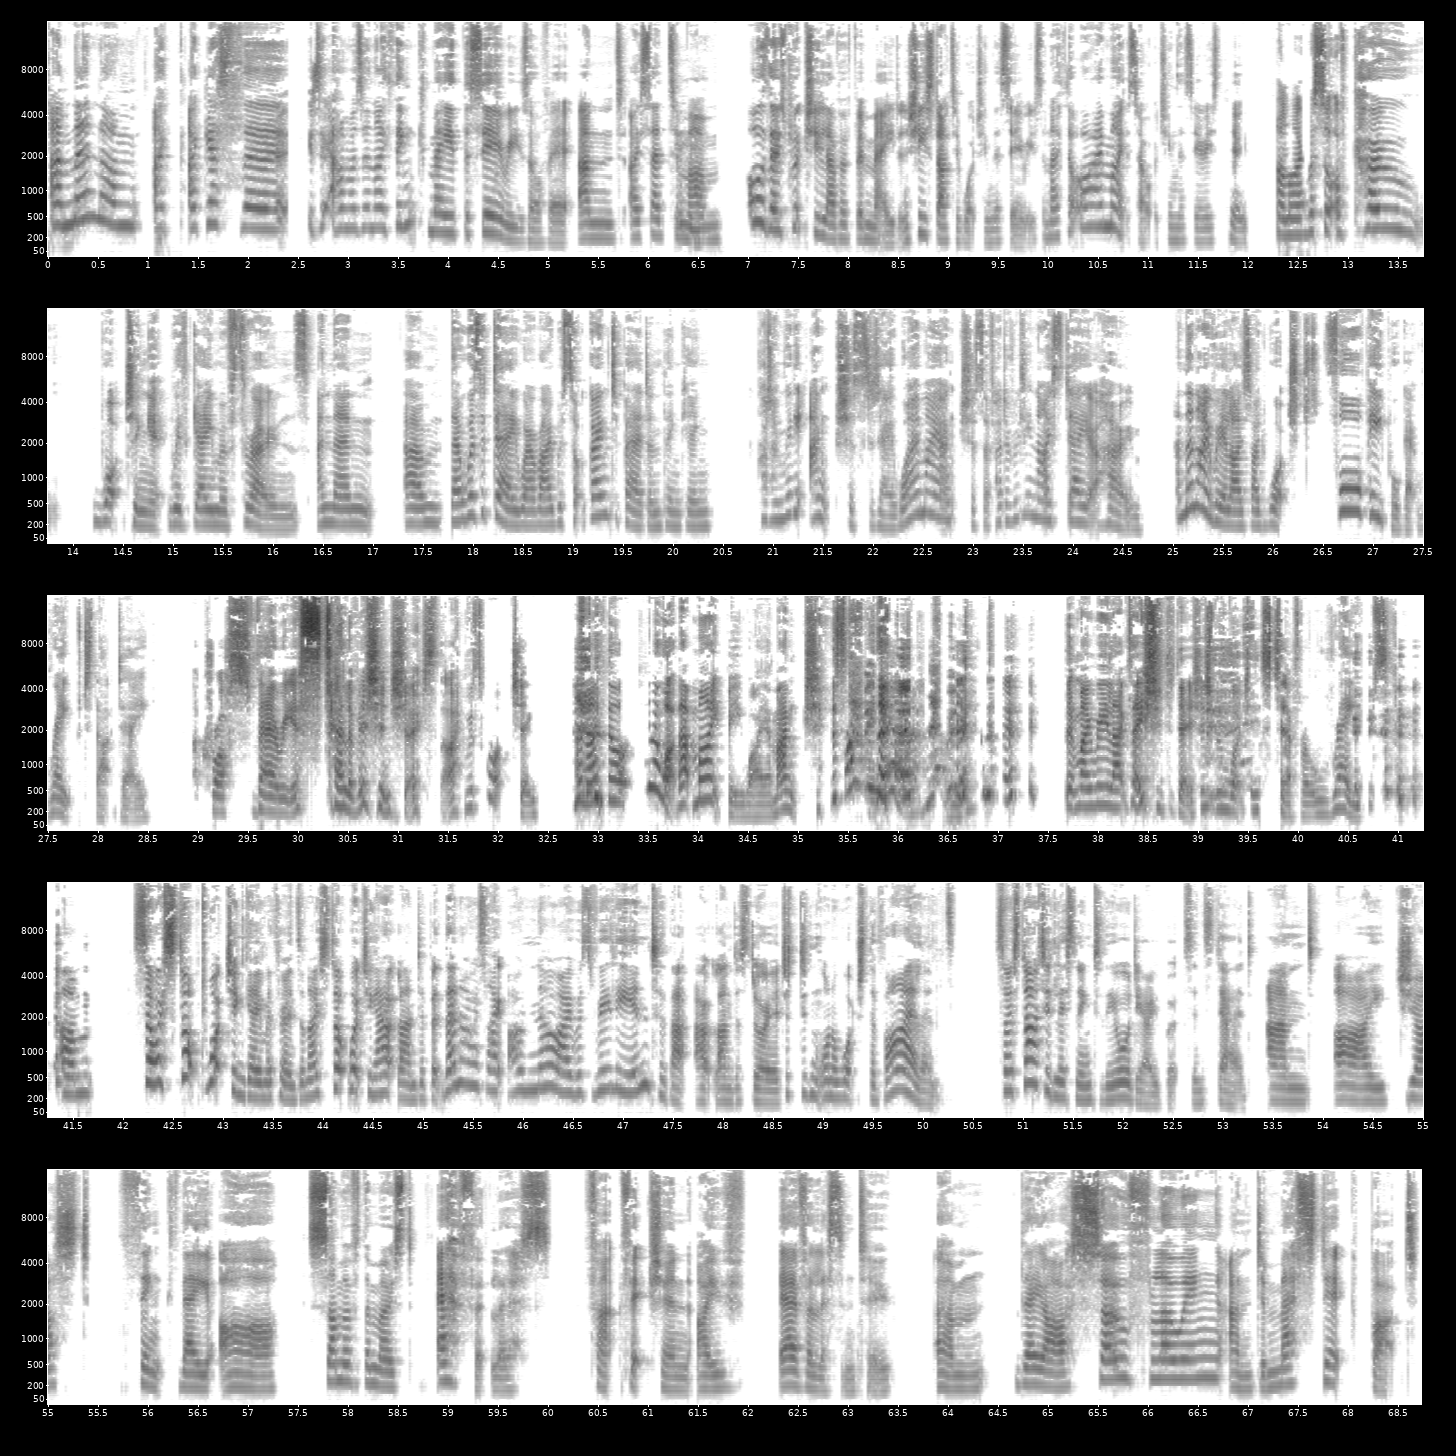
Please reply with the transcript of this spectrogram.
And then um I I guess the is it Amazon I think made the series of it and I said to mm-hmm. mum oh those books you love have been made and she started watching the series and I thought oh I might start watching the series too. And I was sort of co watching it with Game of Thrones and then um there was a day where I was sort of going to bed and thinking god I'm really anxious today. Why am I anxious? I've had a really nice day at home. And then I realized I'd watched four people get raped that day across various television shows that I was watching. And I thought, you know what, that might be why I'm anxious. Might be, yeah. that my relaxation today has just been watching several rapes. Um, so I stopped watching Game of Thrones and I stopped watching Outlander, but then I was like, oh no, I was really into that Outlander story. I just didn't want to watch the violence. So I started listening to the audiobooks instead, and I just think they are some of the most effortless fiction I've ever listened to. Um, they are so flowing and domestic, but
